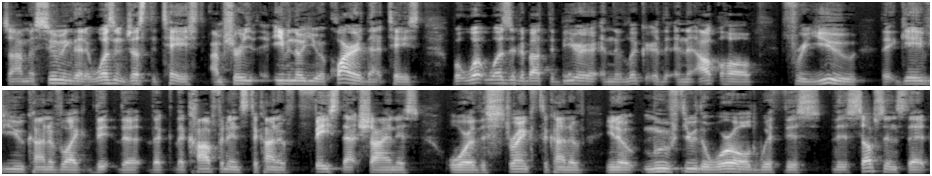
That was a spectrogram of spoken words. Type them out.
So I'm assuming that it wasn't just the taste. I'm sure, even though you acquired that taste, but what was it about the beer and the liquor and the alcohol for you that gave you kind of like the the the, the confidence to kind of face that shyness or the strength to kind of you know move through the world with this this substance that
